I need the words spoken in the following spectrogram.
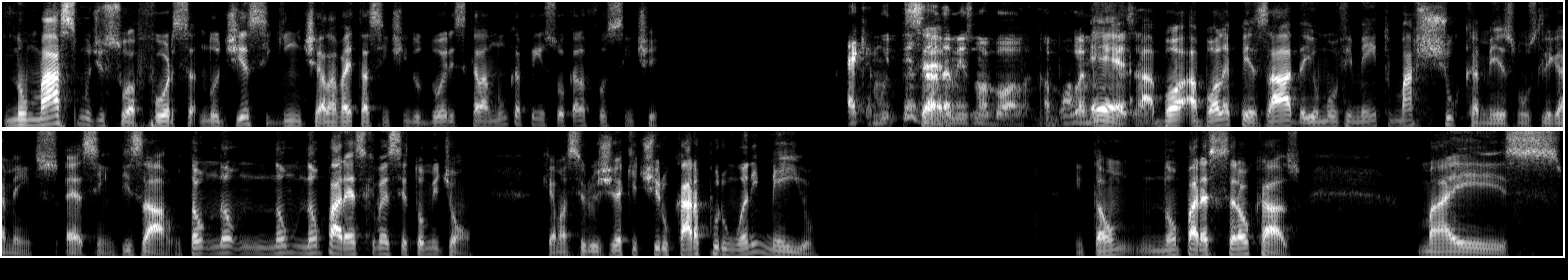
no máximo de sua força, no dia seguinte ela vai estar sentindo dores que ela nunca pensou que ela fosse sentir. É que é muito pesada Sério. mesmo a bola. A bola é muito é, pesada. A, bo a, bola é pesada e o movimento machuca mesmo os ligamentos. É assim, bizarro. Então não, não, não parece que vai ser Tommy John, que é uma cirurgia que tira o cara por um ano e meio. Então não parece que será o caso. Mas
